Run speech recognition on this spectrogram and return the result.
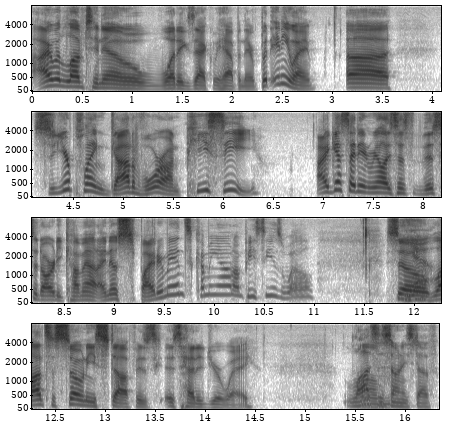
I would love to know what exactly happened there. But anyway, uh, so you're playing God of War on PC. I guess I didn't realize this this had already come out. I know Spider Man's coming out on PC as well. So Yeah. lots of Sony stuff is is headed your way. Lots um, of Sony stuff.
